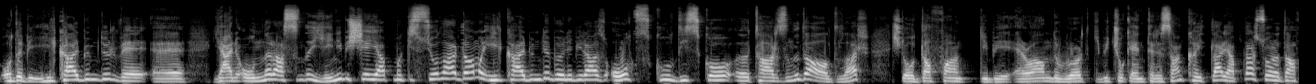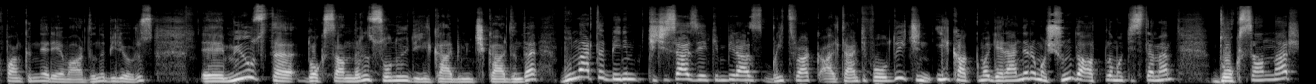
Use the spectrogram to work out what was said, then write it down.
O da bir ilk albümdür ve e, yani onlar aslında yeni bir şey yapmak istiyorlardı ama ilk albümde böyle biraz old school disco e, tarzını da aldılar. İşte o Daft Punk gibi, Around the World gibi çok enteresan kayıtlar yaptılar. Sonra Daft Punk'ın nereye vardığını biliyoruz. E, Muse da 90'ların sonuydu ilk albümünü çıkardığında. Bunlar da benim kişisel zevkim biraz Brit rock alternatif olduğu için ilk aklıma gelenler ama şunu da atlamak istemem. 90'lar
